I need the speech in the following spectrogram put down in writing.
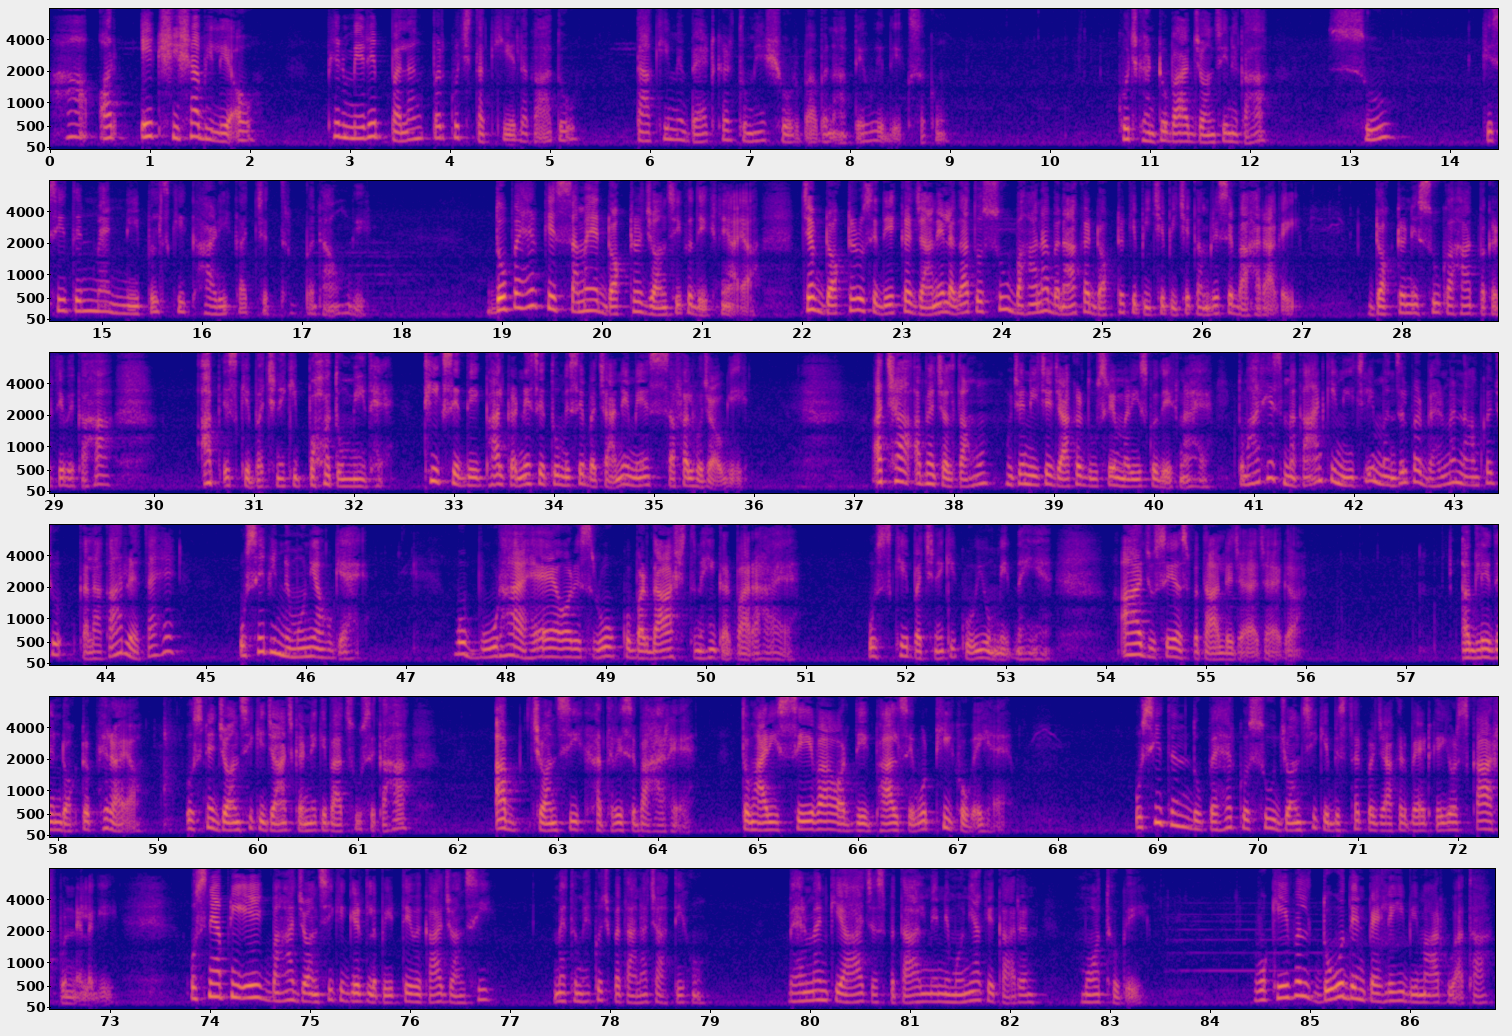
हाँ और एक शीशा भी ले आओ। फिर मेरे पलंग पर कुछ तकिए लगा दो, ताकि मैं बैठकर तुम्हें शोरबा बनाते हुए देख सकूँ। कुछ घंटों बाद जॉन्सी ने कहा, सू, किसी दिन मैं नेपल्स की खाड़ी का चित्र बनाऊँगी। दोपहर के समय डॉक्टर जॉन्सी को देखने आया। जब डॉक्टर उसे देखकर जाने लगा तो सू बहाना बनाकर डॉक्टर के पीछे पीछे कमरे से बाहर आ गई। डॉक्टर ने सू का हाथ पकड़ते हुए कहा, अब इसके बचने की बहुत उम्मीद है। ठीक से देखभाल करने से तुम इसे बचाने में सफल हो जाओगी। अच्छा अब मैं चलता हूँ। मुझे नीचे जाकर दूसरे मरीज़ को देखना है। तुम्हारे इस मकान की निचली मंजिल पर बहरमन नाम का जो कलाकार रहता है, उसे भी निमोनिया हो गया है। वो बूढ़ा है और इस रोग को बर्दाश्त नहीं कर पा रहा है। उसके बचने की कोई उम्मीद नहीं है। आज उसे अस्पताल ले जाया जाएगा। अगले दिन डॉक्टर फिर आया। उसने जॉन्सी की जाँच करने के बाद सू से कहा अब जॉन्सी खतरे से बाहर है। तुम्हारी सेवा और देखभाल से वो ठीक हो गई है। उसी दिन दोपहर को सू जॉन्सी के बिस्तर पर जाकर बैठ गई और स्कार्फ बुनने लगी। उसने अपनी एक बाह जॉन्सी के गिर्द लपेटते हुए कहा, जॉन्सी, मैं तुम्हें कुछ बताना चाहती हूँ। बहरमन की आज अस्पताल में निमोनिया के कारण मौत हो गई। वो केवल दो दिन पहले ही बीमार हुआ था।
